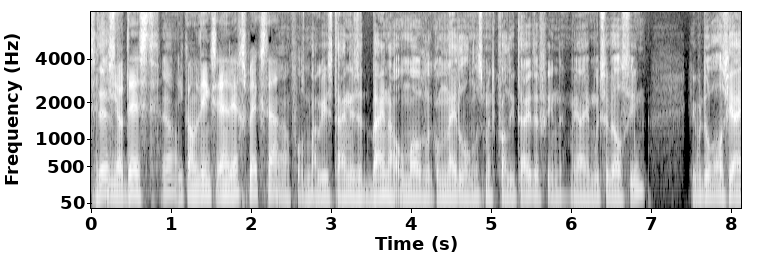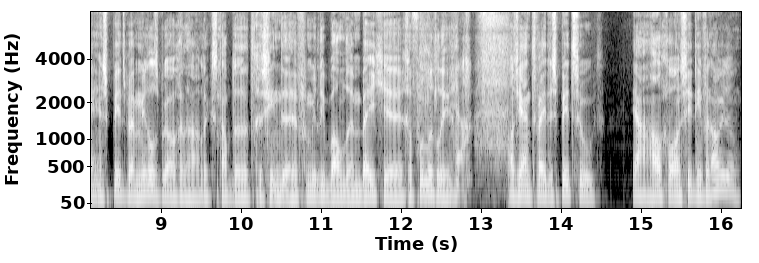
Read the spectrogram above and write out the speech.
Serginho Dest, Ja. die kan links en rechtsback staan. Ja, volgens Maurice Stijn is het bijna onmogelijk om Nederlanders met kwaliteit te vinden. Maar ja, je moet ze wel zien. Ik bedoel, als jij een spits bij Middlesbrough gaat halen... ik snap dat het gezien de familiebanden een beetje gevoelig ligt. ja, Als jij een tweede spits zoekt, ja, haal gewoon Sidney van Hooijdonk.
